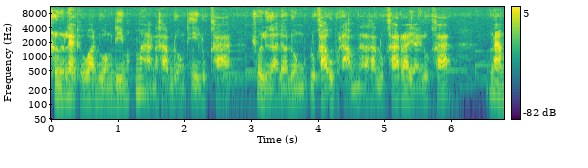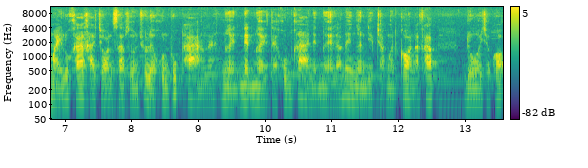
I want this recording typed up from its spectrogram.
ครึ่งแรกถือว่าดวงดีมากๆนะครับ ดวงที่ลูกค้าช่วยเหลือเดี๋ยวดวงลูกค้าอุปถัมภ์นะครับ ลูกค้ารายใหญ่ลูกค้าหน้าใหม่ลูกค้าขาจรสนับสนุนช่วยเหลือคุณทุกทางนะเหนื่อยเหน็ดเหนื่อยแต่คุ้มค่าเหน็ดเหนื่อยแล้วได้เงินหยิบจับเงินก้อนนะครับ โดยเฉพาะ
